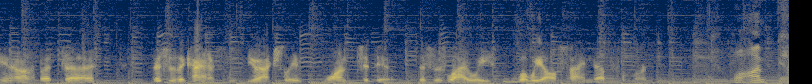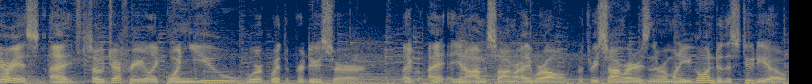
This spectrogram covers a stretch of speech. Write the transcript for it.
You know, but uh, this is the kind of thing you actually want to do. This is why we what we all signed up for. Well, I'm curious. Uh, so, Jeffrey, like when you work with a producer, like I, you know, I'm a songwriter. We're all we're three songwriters in the room. When you go into the studio,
